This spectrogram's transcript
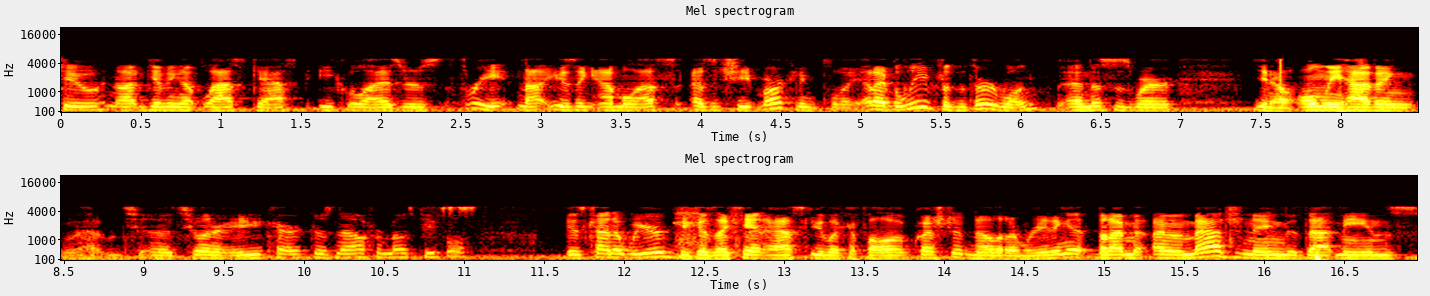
Two, not giving up last gasp equalizers. Three, not using MLS as a cheap marketing ploy. And I believe for the third one, and this is where, you know, only having uh, 280 characters now for most people is kind of weird because I can't ask you like a follow up question now that I'm reading it. But I'm I'm imagining that that means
